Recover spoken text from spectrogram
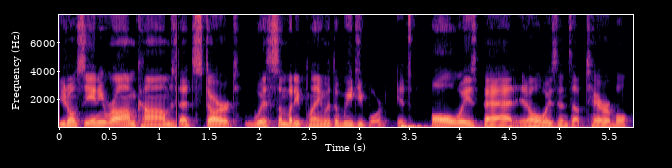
You don't see any rom coms that start with somebody playing with a Ouija board. It's always bad. It always ends up terrible.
